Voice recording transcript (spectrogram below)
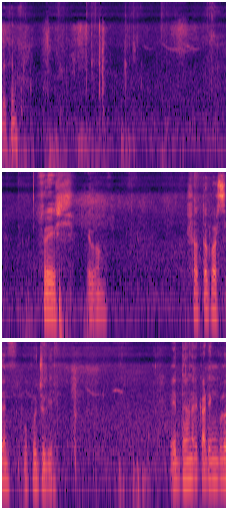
দেখেন। ফ্রেশ এবং শত পার্সেন্ট উপযোগী। এই ধরনের কাটিংগুলো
